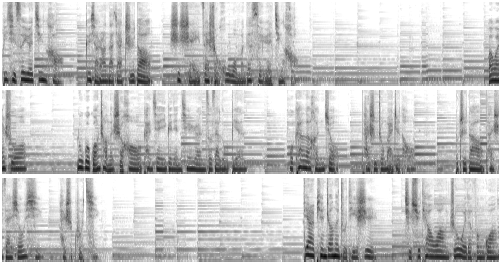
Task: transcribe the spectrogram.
比起岁月静好，更想让大家知道。”是谁在守护我们的岁月静好歪歪说：“路过广场的时候，看见一个年轻人坐在路边，我看了很久，他始终埋着头，不知道他是在休息还是哭泣。第二篇章的主题是只需眺望周围的风光。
